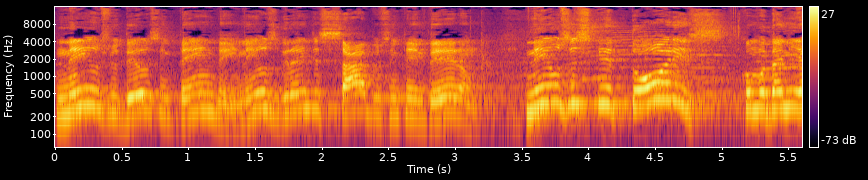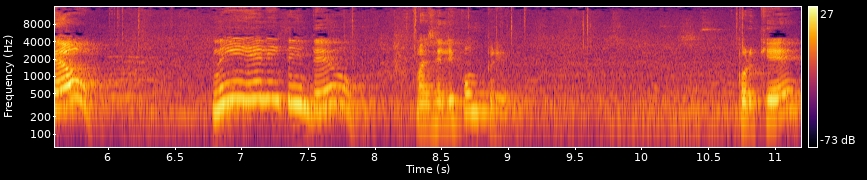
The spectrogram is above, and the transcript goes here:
Nem os judeus entendem, nem os grandes sábios entenderam, nem os escritores, como Daniel, nem ele entendeu, mas ele cumpriu. Por quê?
